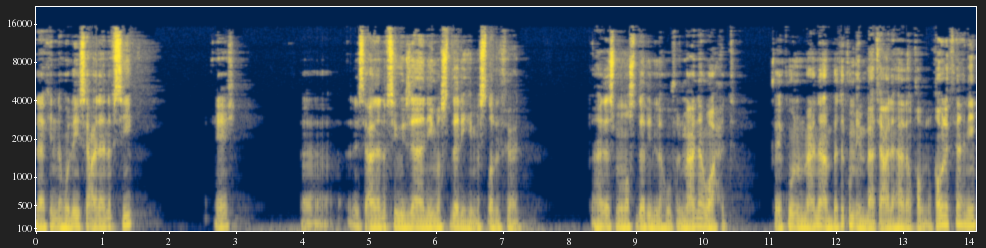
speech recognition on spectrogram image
لكنه ليس على نفس إيش؟ آه ليس على نفس وزان مصدره مصدر الفعل. فهذا اسم مصدر له فالمعنى واحد. فيكون المعنى أنبتكم إنباتا على هذا القول. القول الثاني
